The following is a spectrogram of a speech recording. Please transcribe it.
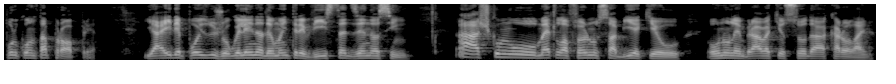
por conta própria. E aí, depois do jogo, ele ainda deu uma entrevista dizendo assim: ah, acho que o Matt LaFleur não sabia que eu. ou não lembrava que eu sou da Carolina.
